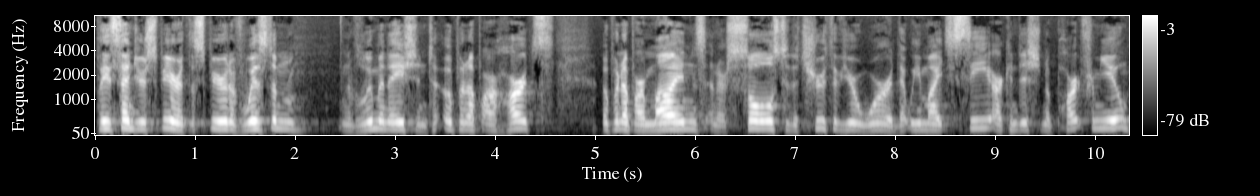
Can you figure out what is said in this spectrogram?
please send your spirit, the spirit of wisdom and of illumination, to open up our hearts Open up our minds and our souls to the truth of your word, that we might see our condition apart from you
